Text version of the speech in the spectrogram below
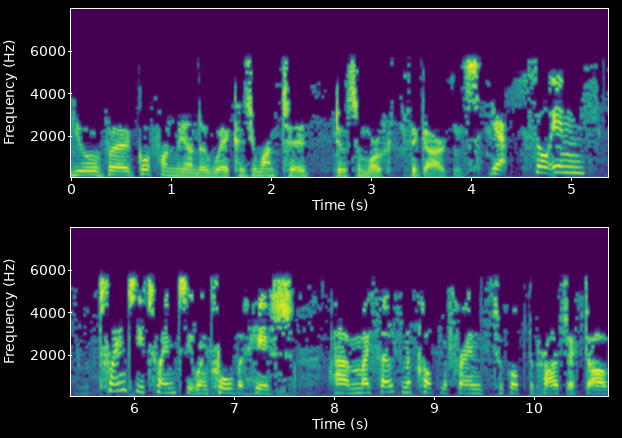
you've uh, GoFundMe on the way because you want to do some work with the gardens. Yeah. So in 2020, when COVID hit, um, myself and a couple of friends took up the project of.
